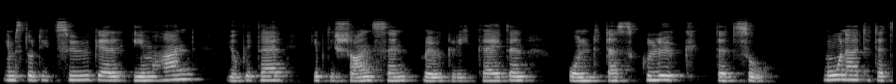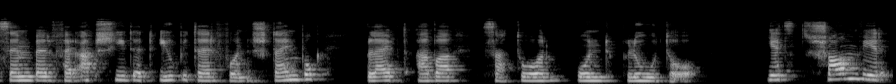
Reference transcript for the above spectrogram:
Nimmst du die Zügel im Hand, Jupiter gibt die Chancen, Möglichkeiten und das Glück dazu. Monat Dezember verabschiedet Jupiter von Steinbock, bleibt aber Saturn und Pluto. Jetzt schauen wir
